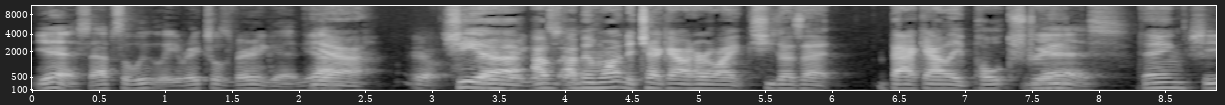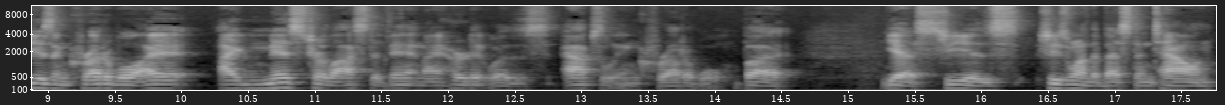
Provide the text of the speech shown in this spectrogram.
Yes, absolutely. Rachel's very good. Yeah. Yeah. She Very, uh very I've. I've been wanting to check out her like she does that back alley Polk Street Yes, thing. she is incredible. I I missed her last event, and I heard it was absolutely incredible. But yes, she is. She's one of the best in town.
